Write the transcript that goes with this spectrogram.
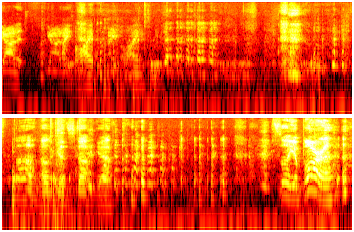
Got it. Got it. I, I, Oh, that was good stuff, Gav. so Ybarra.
